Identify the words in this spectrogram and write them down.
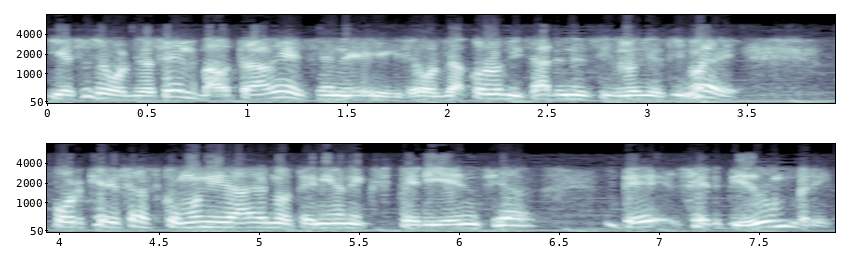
Y eso se volvió selva otra vez, y se volvió a colonizar en el siglo XIX, porque esas comunidades no tenían experiencia de servidumbre.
